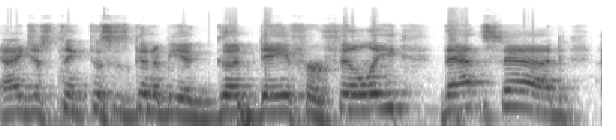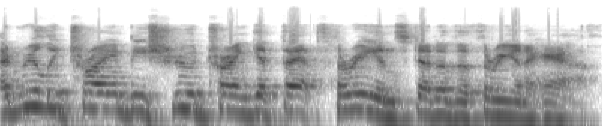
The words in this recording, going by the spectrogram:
And I just think this is going to be a good day for Philly. That said, I'd really try and be shrewd, try and get that three instead of the three and a half.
